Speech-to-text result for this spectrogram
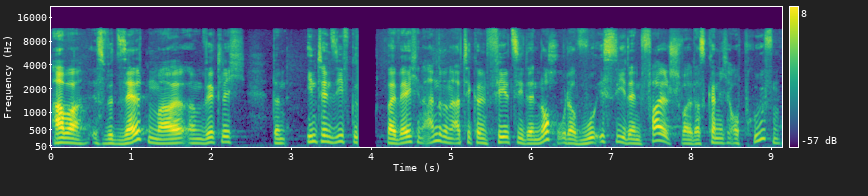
Aber es wird selten mal ähm, wirklich dann intensiv gesucht, bei welchen anderen Artikeln fehlt sie denn noch oder wo ist sie denn falsch, weil das kann ich auch prüfen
